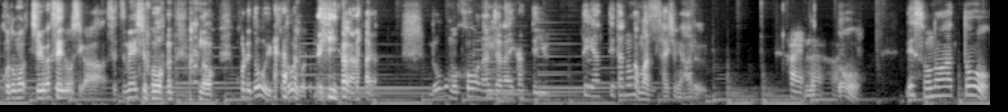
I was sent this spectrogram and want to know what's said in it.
子供中学生同士が説明書を あのこれどういうことどういうことって言いながらどうもこうなんじゃないかって言ってやってたのがまず最初にあるのはいはいはい。と、でその後、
